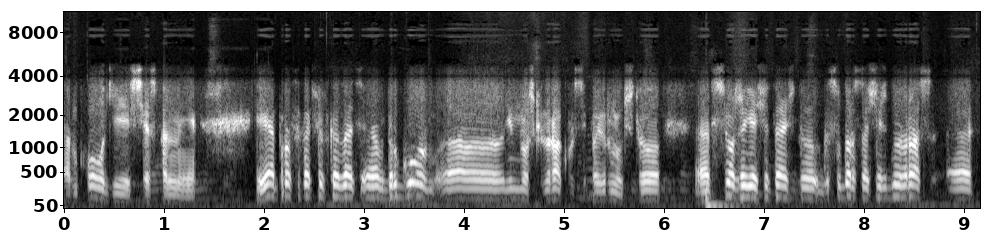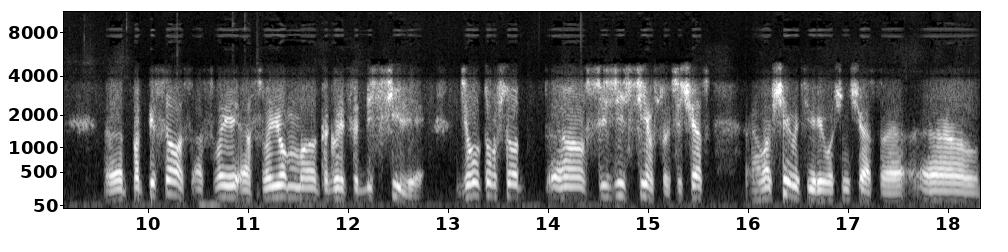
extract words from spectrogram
онкологи и все остальные. Я просто хочу сказать в другом немножко ракурсе повернуть, что все же я считаю, что государство очередной раз подписалось о, своей, о своем, как говорится, бессилии. Дело в том, что э, в связи с тем, что сейчас э, вообще в эфире очень часто э,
